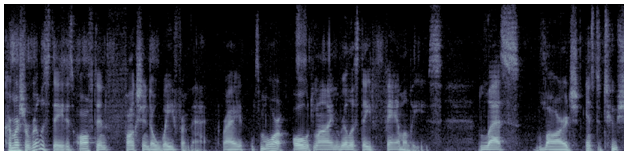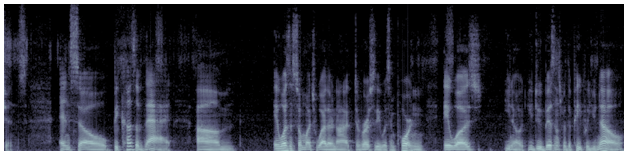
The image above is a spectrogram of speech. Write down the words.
Commercial real estate has often functioned away from that, right? It's more old line real estate families, less large institutions. And so, because of that, um, it wasn't so much whether or not diversity was important. It was, you know, you do business with the people you know,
